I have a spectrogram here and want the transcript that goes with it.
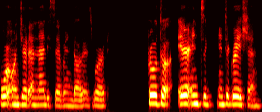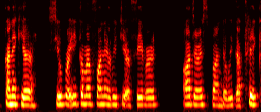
$497 worth. Proto Air integration, connect your super e-commerce funnel with your favorite autoresponder with a click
